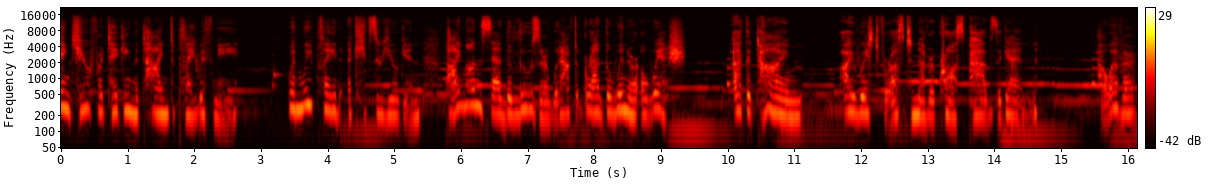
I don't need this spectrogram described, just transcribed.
thank you for taking the time to play with me. When we played Akitsu Yugen, Paimon said the loser would have to grant the winner a wish. At the time, I wished for us to never cross paths again. However,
